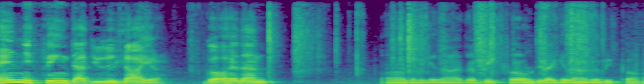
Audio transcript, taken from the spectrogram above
anything that you desire. Go ahead and uh, let me get another big pearl. Did I get another big pearl?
